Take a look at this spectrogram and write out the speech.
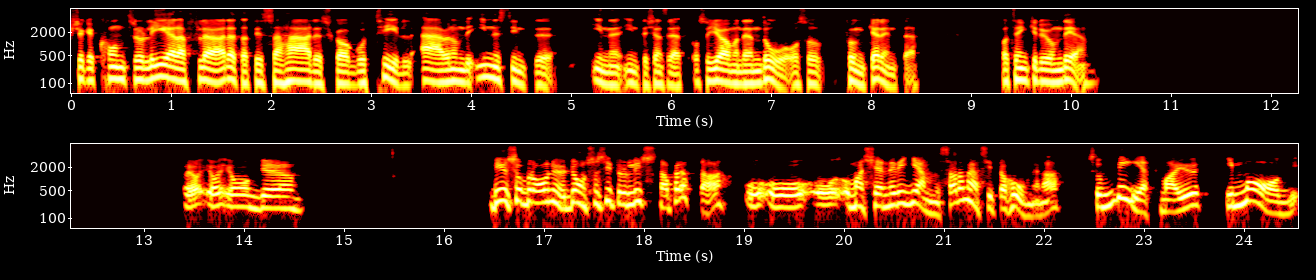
försöker kontrollera flödet, att det är så här det ska gå till, även om det innerst inte, inne inte känns rätt. Och så gör man det ändå och så funkar det inte. Vad tänker du om det? Jag, jag, jag, eh, det är så bra nu, de som sitter och lyssnar på detta och, och, och, man känner igen sig i de här situationerna, så vet man ju i, mag,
